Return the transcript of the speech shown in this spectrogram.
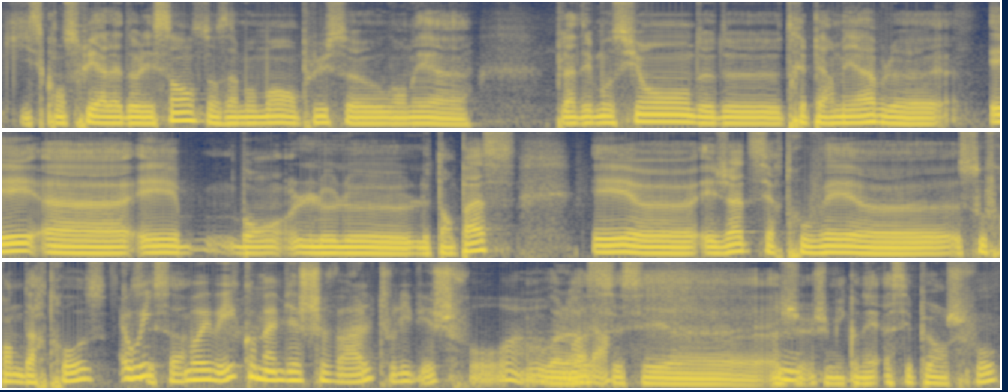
qui se construit à l'adolescence, dans un moment en plus où on est plein d'émotions, de, de- très perméable. Euh, et, euh, et bon, le, le- le temps passe. Et, euh, et Jade s'est retrouvée euh, souffrante d'arthrose, Oui, c'est ça? oui, oui, comme un vieux cheval, tous les vieux chevaux. euh, Voilà, voilà. Mm. je, je m'y connais assez peu en chevaux.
